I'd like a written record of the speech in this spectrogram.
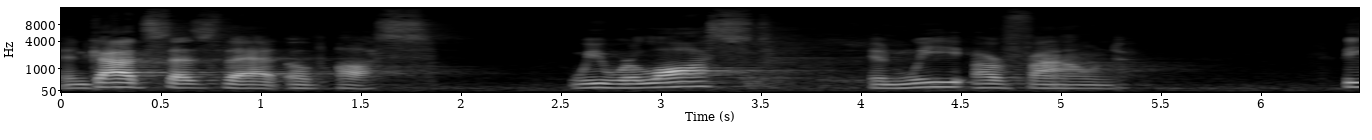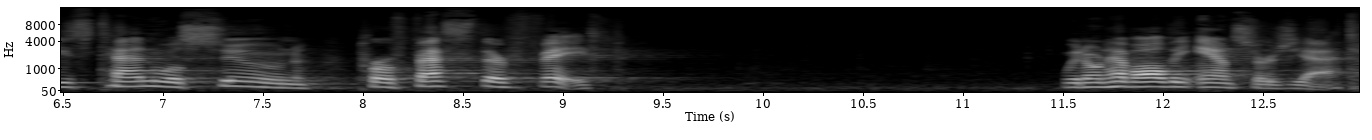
And God says that of us. We were lost and we are found. These ten will soon profess their faith. We don't have all the answers yet,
